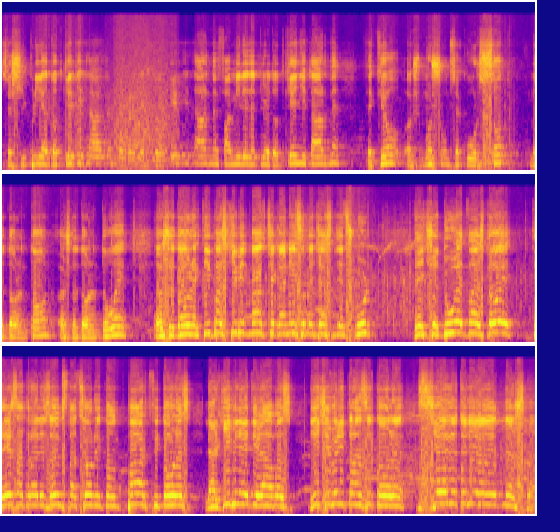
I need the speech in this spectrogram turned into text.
se Shqipëria do të ketë një të ardhme, Pogradeci do të ketë një të ardhme, familjet e tyre do të kenë një të ardhme dhe kjo është më shumë se kurrë sot në dorën tonë, është në dorën tuaj, është në dorën e këtij bashkimi të madh që ka nisur më gjashtëmbëdhjetë shkurt dhe që duhet të vazhdojë derisa të realizojmë stacionin tonë të parë të fitores, largimin e Edi Ramës, një qeveri tranzitore, zgjedhje të lira dhe të ndershme.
